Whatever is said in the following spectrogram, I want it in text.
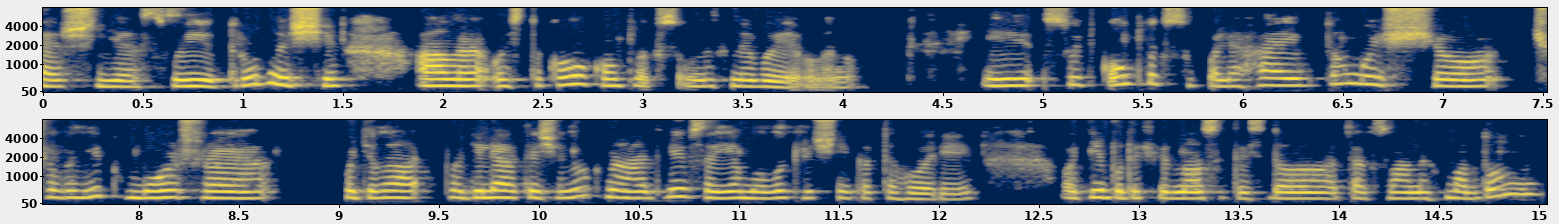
теж є свої труднощі, але ось такого комплексу у них не виявлено. І суть комплексу полягає в тому, що чоловік може поділяти жінок на дві взаємовиключні категорії. Одні будуть відноситись до так званих мадон,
